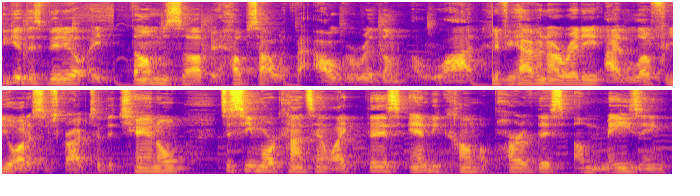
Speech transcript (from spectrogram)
you give this video a thumbs up, it helps out with the algorithm a lot. And if you haven't already, I'd love for you all to subscribe to the channel to see more content like this and become a part of this amazing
